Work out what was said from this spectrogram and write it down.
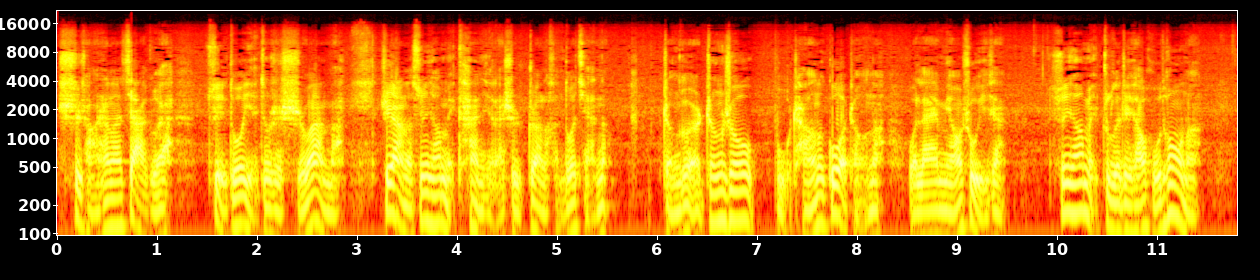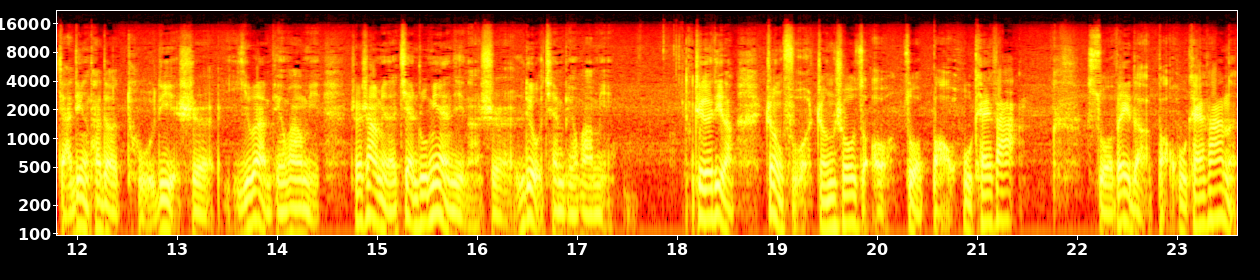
市场上的价格呀，最多也就是十万吧。这样的孙小美看起来是赚了很多钱的。整个征收补偿的过程呢，我来描述一下。孙小美住的这条胡同呢，假定它的土地是一万平方米，这上面的建筑面积呢是六千平方米。这个地方政府征收走做保护开发，所谓的保护开发呢，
